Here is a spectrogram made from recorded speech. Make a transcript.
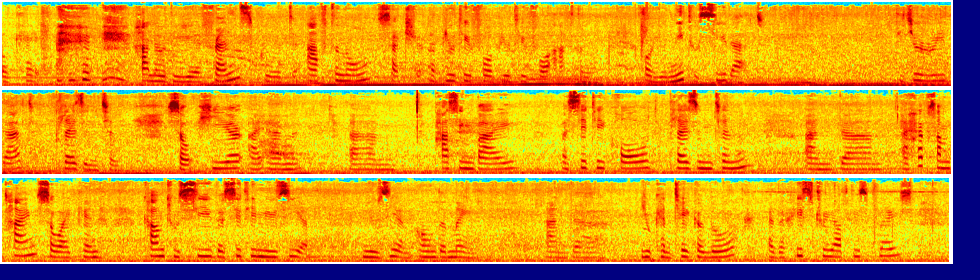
Okay. Hello, dear friends. Good afternoon. Such a beautiful, beautiful afternoon. Oh, you need to see that. Did you read that? Pleasanton. So here I am um, passing by a city called Pleasanton, and um, I have some time so I can come to see the city museum museum on the main and uh, you can take a look at the history of this place.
